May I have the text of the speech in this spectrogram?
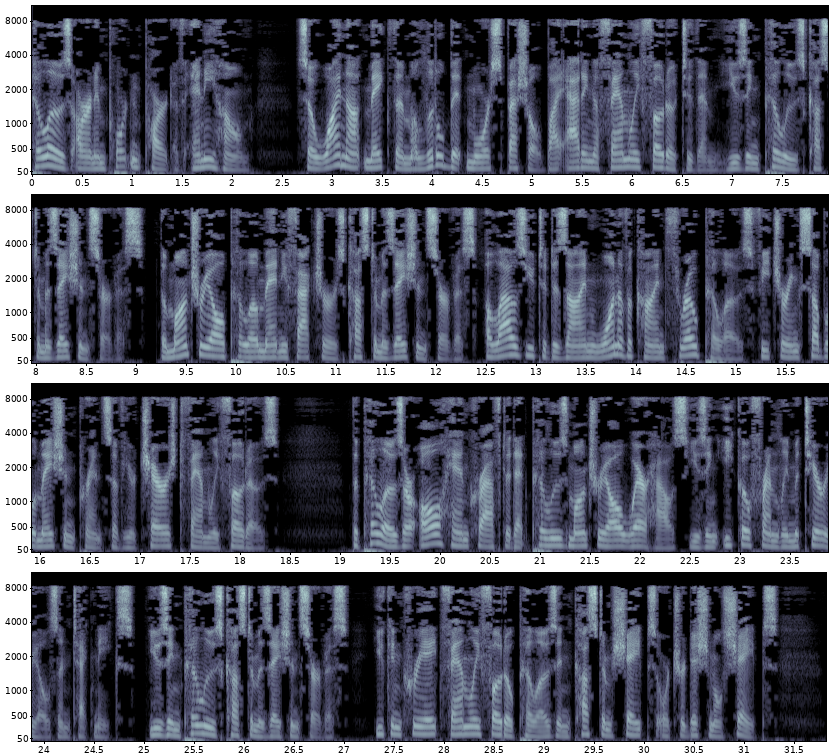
Pillows are an important part of any home, so why not make them a little bit more special by adding a family photo to them using Pilloo's customization service? The Montreal Pillow Manufacturer's customization service allows you to design one of a kind throw pillows featuring sublimation prints of your cherished family photos. The pillows are all handcrafted at Pilloo's Montreal warehouse using eco-friendly materials and techniques. Using Pilloo's customization service, you can create family photo pillows in custom shapes or traditional shapes.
